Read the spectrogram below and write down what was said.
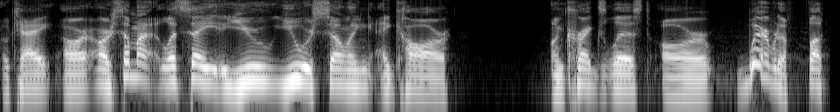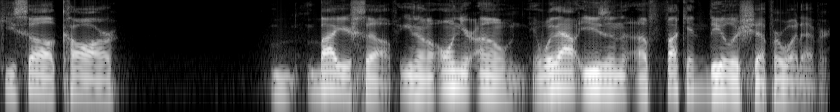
okay? Or or somebody. Let's say you you were selling a car on Craigslist or wherever the fuck you sell a car by yourself, you know, on your own without using a fucking dealership or whatever.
